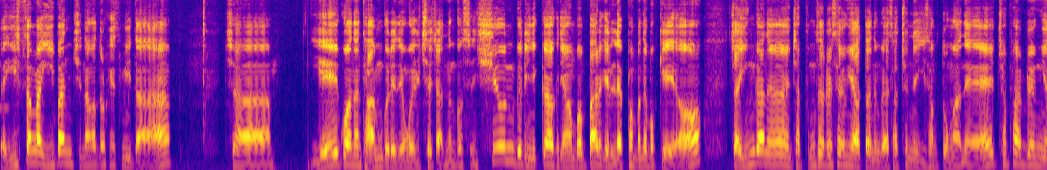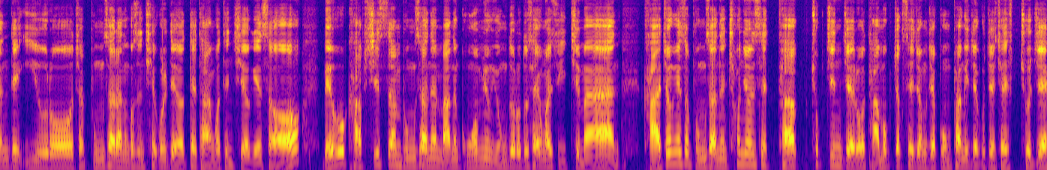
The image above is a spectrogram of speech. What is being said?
자, 23과 2반 지나가도록 하겠습니다. 자, 예에 관한 다음 글의 내용과 일치하지 않는 것은 쉬운 글이니까 그냥 한번 빠르게 랩 한번 해볼게요. 자, 인간은 자 붕사를 사용해 왔다는 거야. 4천년 이상 동안에 1800년대 이후로 자 붕사라는 것은 채굴되었대. 다음과 같은 지역에서 매우 값이 싼 붕사는 많은 공업용 용도로도 사용할 수 있지만 가정에서 붕사는 천연 세탁 촉진제로 다목적 세정제, 곰팡이 제거제, 제초제,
